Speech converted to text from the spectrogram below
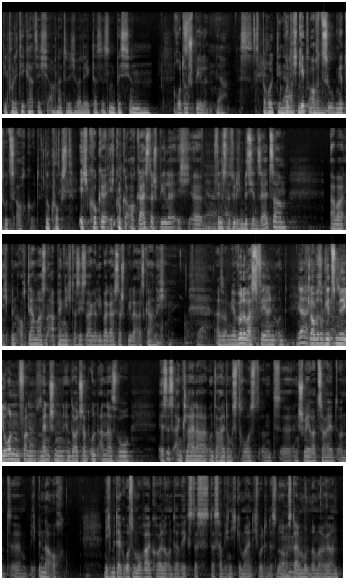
die Politik hat sich auch natürlich überlegt, das ist ein bisschen. Rot und Spiele. Ja, es, es beruhigt die Nerven. Und ich gebe auch zu, mir tut es auch gut. Du guckst. Ich gucke, ich gucke auch Geisterspiele. Ich äh, ja, finde es natürlich ein bisschen seltsam, aber ich bin auch dermaßen abhängig, dass ich sage, lieber Geisterspiele als gar nicht. Ja. Also mir würde was fehlen und ja, ich glaube, so geht es Millionen von Menschen in Deutschland und anderswo. Es ist ein kleiner Unterhaltungstrost und äh, in schwerer Zeit und äh, ich bin da auch nicht mit der großen Moralkeule unterwegs. Das, das habe ich nicht gemeint. Ich wollte das nur mhm. aus deinem Mund nochmal hören.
